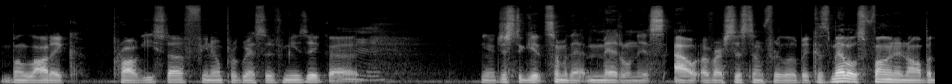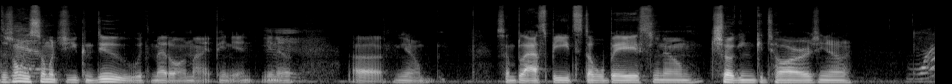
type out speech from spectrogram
melodic, proggy stuff. You know, progressive music. Uh, Mm-hmm. You know, just to get some of that metalness out of our system for a little bit, because metal's fun and all, but there's only Yeah. so much you can do with metal, in my opinion. You know, Mm. Uh, you know, some blast beats, double bass, you know, chugging guitars, you know, Wow.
